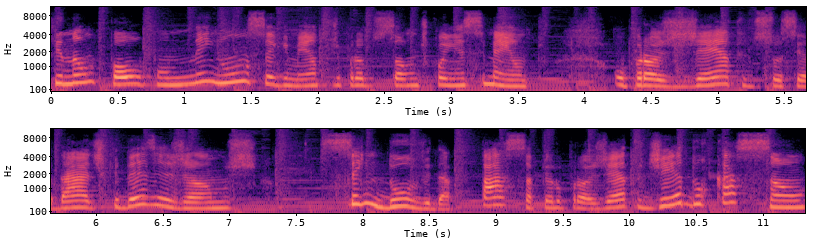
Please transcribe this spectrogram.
que não poupam nenhum segmento de produção de conhecimento o projeto de sociedade que desejamos, sem dúvida, passa pelo projeto de educação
